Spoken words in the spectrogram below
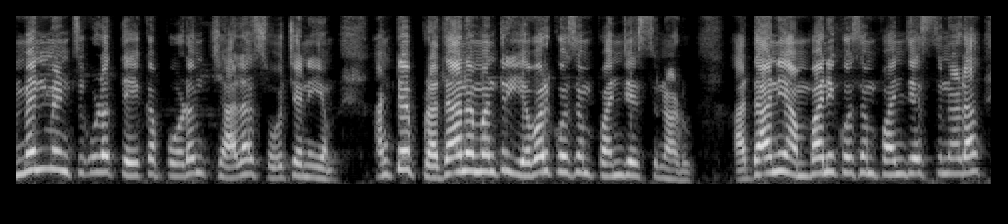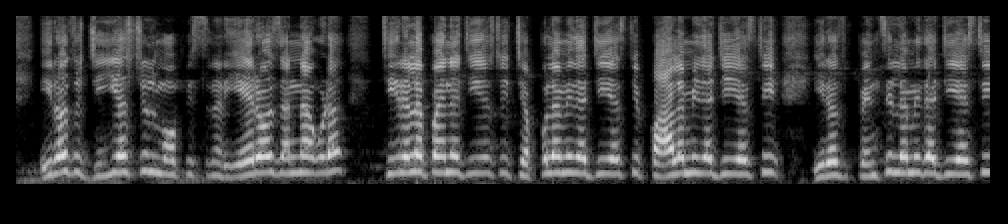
అమెండ్మెంట్స్ కూడా తేకపోవడం చాలా శోచనీయం. అంటే ప్రధానమంత్రి ఎవరి కోసం పనిచేస్తున్నాడు అదాని అంబానీ కోసం పనిచేస్తున్నాడా ఈరోజు జిఎస్టీలు మోపిస్తున్నాడు ఏ రోజన్నా కూడా చీరల పైన జిఎస్టీ చెప్పుల మీద జిఎస్టీ పాల మీద జిఎస్టీ ఈరోజు పెన్సిళ్ళ మీద జిఎస్టీ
